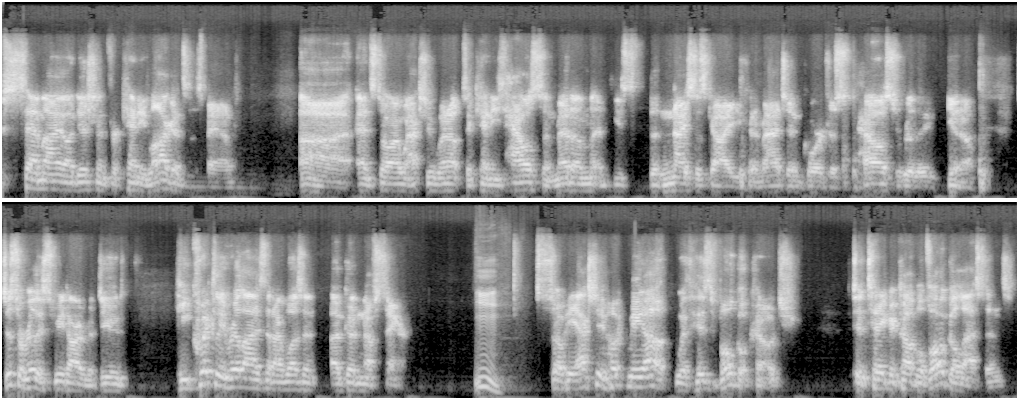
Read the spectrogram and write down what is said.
semi audition for Kenny Loggins' band. Uh, and so I actually went up to Kenny's house and met him, and he's the nicest guy you can imagine. Gorgeous house, really, you know, just a really sweetheart of a dude. He quickly realized that I wasn't a good enough singer. Mm. So he actually hooked me up with his vocal coach to take a couple vocal lessons.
